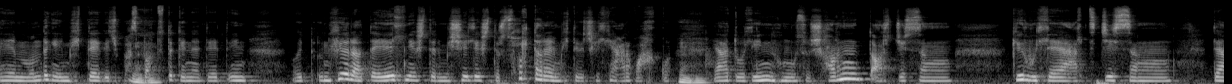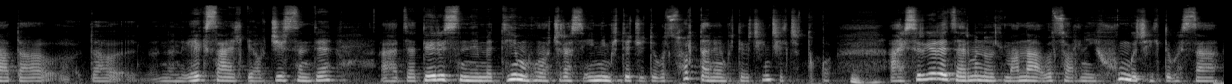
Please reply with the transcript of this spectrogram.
юм мундаг эмэгтэй гэж бас боддог гинэ. Тэгээд энэ үнэхээр одоо ээлнэгч төр Мишелэгч төр сул дорой эмэгтэй гэж хэлхийн арга байхгүй. Яг бол энэ хүмүүс шоронд орж исэн, гэр бүлээ алдж исэн, тэгээ одоо одоо нэг exiled явж исэн тий А за дээрэс нь нэмээд тийм хүн учраас энэ эмгтээчүүдийг бол сул даны эмгтээ гэж хэн ч хэлж чадахгүй. А эсвэргээрээ зарим нь бол манай улс орны их хүн гэж хэлдэг байсан.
